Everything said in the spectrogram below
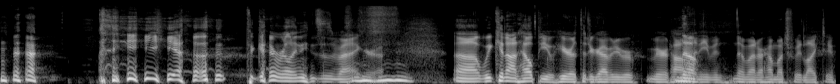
yeah, the guy really needs his Viagra. uh, we cannot help you here at the Gravity Beard Hotline, No. even no matter how much we'd like to.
